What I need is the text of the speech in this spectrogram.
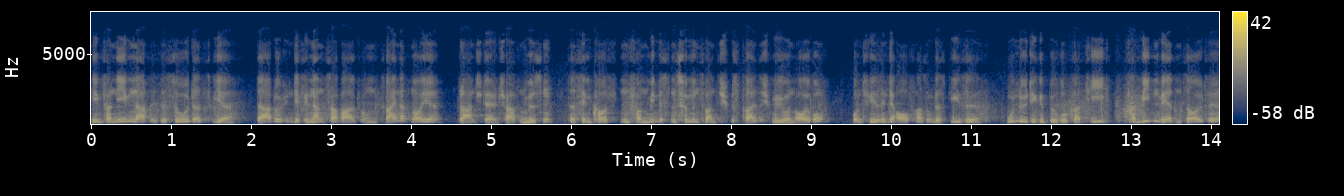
Dem Vernehmen nach ist es so, dass wir dadurch in der Finanzverwaltung 300 neue Planstellen schaffen müssen. Das sind Kosten von mindestens 25 bis 30 Millionen Euro. Und wir sind der Auffassung, dass diese unnötige Bürokratie vermieden werden sollte.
